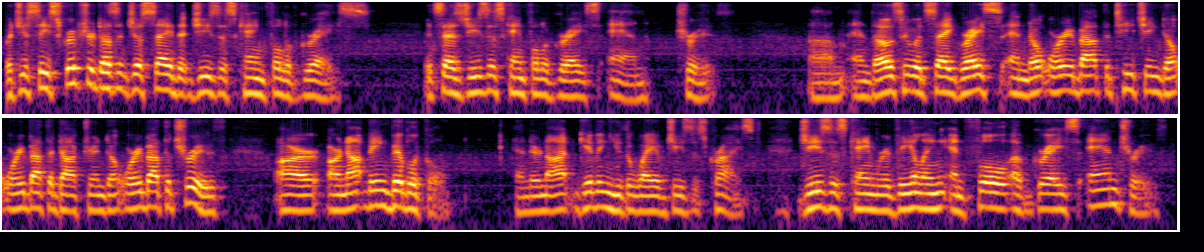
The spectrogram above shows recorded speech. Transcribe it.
But you see, Scripture doesn't just say that Jesus came full of grace, it says Jesus came full of grace and truth. Um, and those who would say grace and don't worry about the teaching, don't worry about the doctrine, don't worry about the truth, are, are not being biblical. And they're not giving you the way of Jesus Christ. Jesus came revealing and full of grace and truth.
